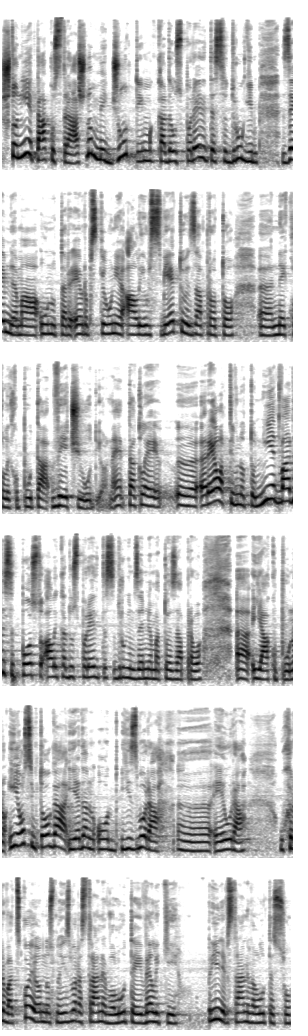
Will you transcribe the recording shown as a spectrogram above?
Što nije tako strašno, međutim, kada usporedite sa drugim zemljama unutar Europske unije, ali i u svijetu je zapravo to e, nekoliko puta veći udio. Ne? Dakle, e, relativno to nije 20%, ali kad usporedite sa drugim zemljama to je zapravo e, jako puno. I osim toga, jedan od izvora eura u Hrvatskoj, odnosno izvora strane valute i veliki priljev strane valute su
